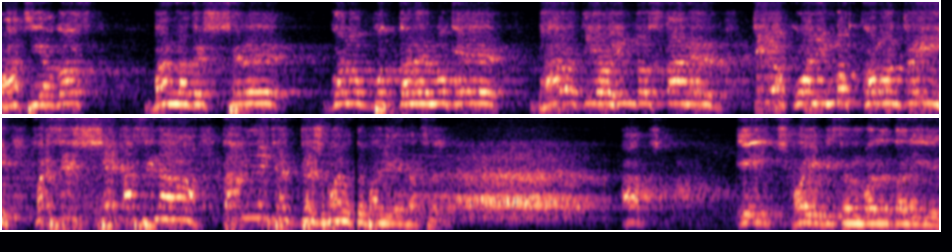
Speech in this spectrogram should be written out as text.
পাঁচই আগস্ট বাংলাদেশ ছেড়ে গণভ্যুত্থানের মুখে ভারতীয় হিন্দুস্তানের তিলকওয়ালি মুখ্যমন্ত্রী ফ্যাসিস্ট শেখ হাসিনা তার নিজের দেশ ভারতে পালিয়ে গেছে। আজ এই ছয় ডিসেম্বরে দাঁড়িয়ে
